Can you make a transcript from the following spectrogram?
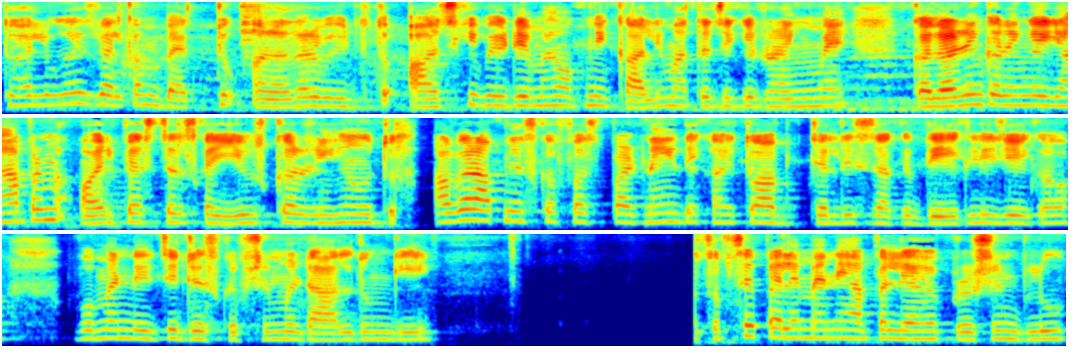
तो hello guys welcome back to another video तो आज की वीडियो में हम अपनी काली माता जी की ड्राइंग में कलरिंग करेंगे। यहाँ पर मैं ऑयल पेस्टल्स का यूज़ कर रही हूँ। तो अगर आपने इसका फ़र्स्ट पार्ट नहीं देखा है तो आप जल्दी से जाकर देख लीजिएगा। वो मैं नीचे डिस्क्रिप्शन में डाल दूँगी। सबसे पहले मैंने यहाँ पर लिया है प्रोशन ब्लू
